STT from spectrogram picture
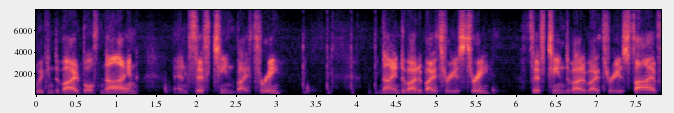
We can divide both 9 and 15 by 3. 9 divided by 3 is 3. 15 divided by 3 is 5.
